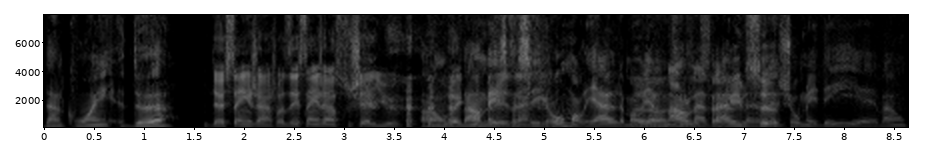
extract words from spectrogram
dans le coin de... De Saint-Jean. Je vais dire Saint-Jean-sous-Chalieu. Bon, non, mais c'est gros, Montréal, le Montréal-Nord, ça Laval, euh. Chaumédé, euh, bon,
